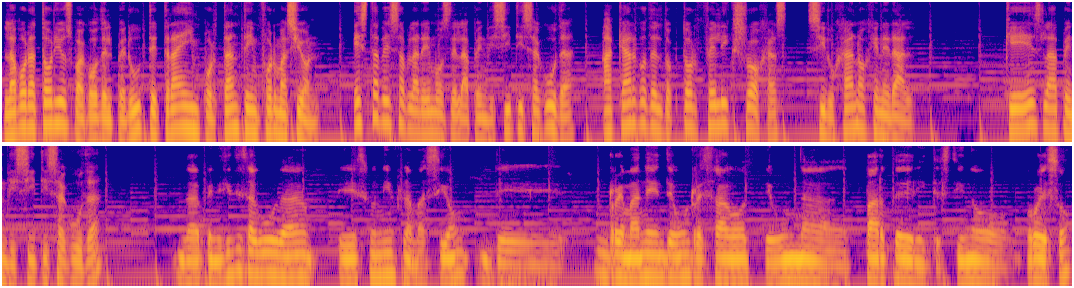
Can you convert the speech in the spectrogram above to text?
Laboratorios Vago del Perú te trae importante información. Esta vez hablaremos de la apendicitis aguda, a cargo del Dr. Félix Rojas, cirujano general. ¿Qué es la apendicitis aguda? La apendicitis aguda es una inflamación de un remanente, un rezago de una parte del intestino grueso,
